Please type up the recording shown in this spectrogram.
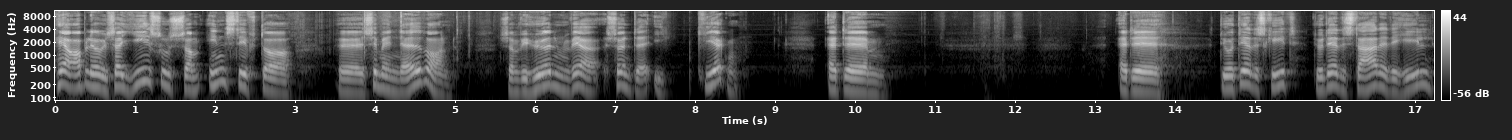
Her oplever vi så Jesus som indstifter øh, simpelthen nadveren, som vi hører den hver søndag i kirken, at, øh, at øh, det var der, det skete. Det var der, det startede det hele,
